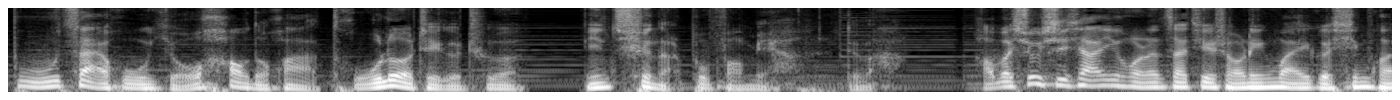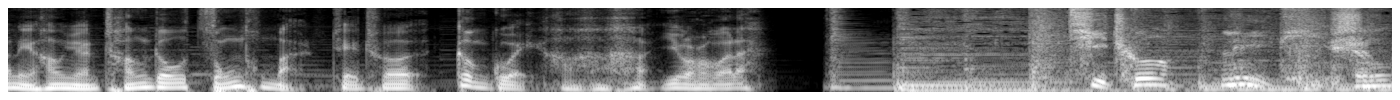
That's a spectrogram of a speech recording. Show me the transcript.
不在乎油耗的话，途乐这个车您去哪儿不方便啊？对吧？好吧，休息一下，一会儿呢再介绍另外一个新款领航员常州总统版，这车更贵，哈哈哈！一会儿回来。汽车立体声，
